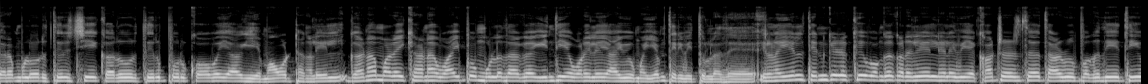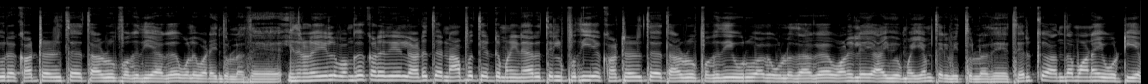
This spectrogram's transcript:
பெரம்பலூர் திருச்சி கரூர் திருப்பூர் கோவை ஆகிய மாவட்டங்களில் கனமழைக்கான வாய்ப்பு வாய்ப்பும் உள்ளதாக இந்திய வானிலை ஆய்வு மையம் தெரிவித்துள்ளது. இந்நிலையில் தென்கிழக்கு வங்கக்கடலில் நிலவிய காற்றழுத்த தாழ்வு பகுதி தீவிர காற்றழுத்த தாழ்வு பகுதியாக வலுவடைந்துள்ளது. இந்த நிலையில் வங்கக்கடலில் அடுத்த நாற்பத்தி எட்டு மணி நேரத்தில் புதிய காற்றழுத்த தாழ்வு பகுதி உருவாக உள்ளதாக வானிலை ஆய்வு மையம் தெரிவித்துள்ளது. தெற்கு அந்தமானை ஒட்டிய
